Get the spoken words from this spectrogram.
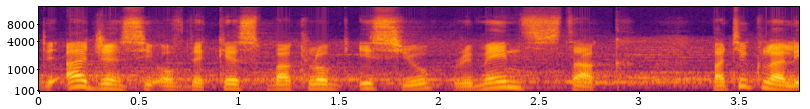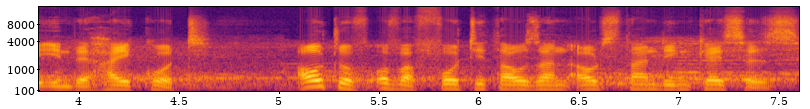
the urgency of the case backlog issue remains stuck, particularly in the High Court. Out of over 40,000 outstanding cases,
